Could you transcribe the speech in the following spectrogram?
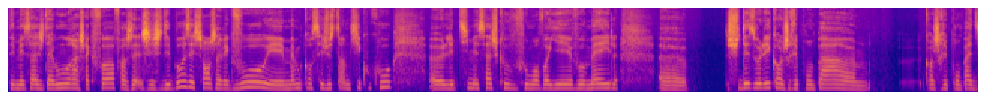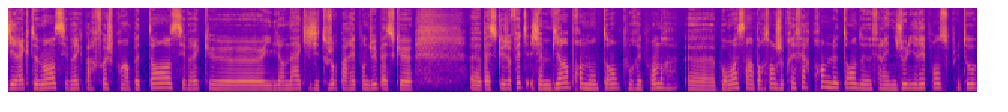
des messages d'amour à chaque fois. Enfin, j'ai des beaux échanges avec vous et même quand c'est juste un petit coucou, les petits messages que vous, m'envoyez, vos mails. Je suis désolée quand je réponds pas. Euh, quand je réponds pas directement, c'est vrai que parfois je prends un peu de temps. C'est vrai que euh, il y en a à qui j'ai toujours pas répondu parce que euh, parce que en fait j'aime bien prendre mon temps pour répondre. Pour moi c'est important. Je préfère prendre le temps de faire une jolie réponse plutôt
